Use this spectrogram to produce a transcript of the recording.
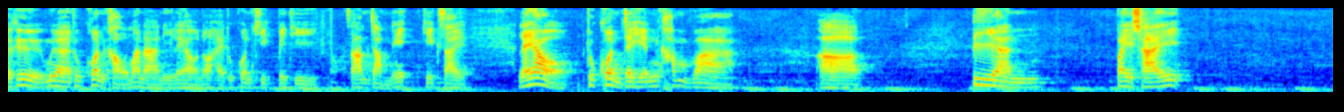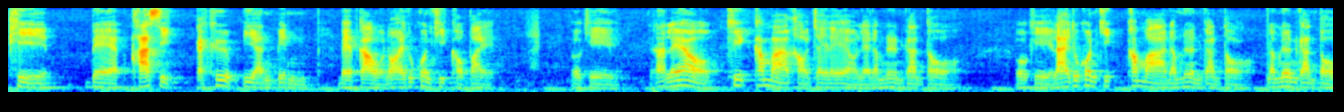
ก็คือเมื่อทุกคนเข้ามาหน้านี้แล้วเนาะให้ทุกคนคลิกไปที่สามจำนี้คลิกใส่แล้วทุกคนจะเห็นคำว่าเปลี่ยนไปใช้ เพจแบบคลาสสิกก็คือเปลี่ยนเป็นแบบเก่าเนาะให้ทุกคนคลิกเข้าไป โอเค แล้วคลิกคำว่าเข้าใจแล้วและดำเนินการต่อ โอเคแล้วให้ทุกคนคลิกคำว่าดำเนินการต่อดำเนินการต่อ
